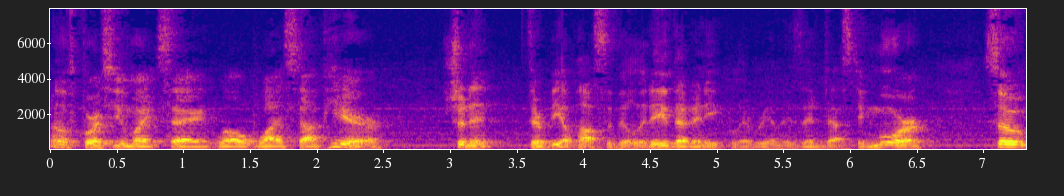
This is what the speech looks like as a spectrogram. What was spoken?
Now, of course, you might say, well, why stop here? Shouldn't there be a possibility that an equilibrium is investing more? So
